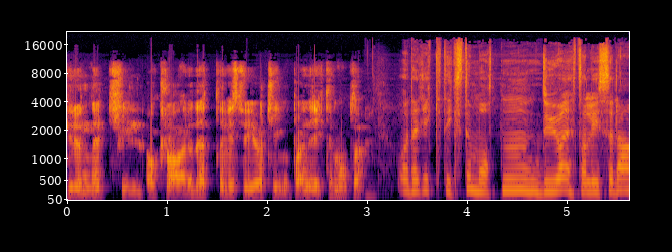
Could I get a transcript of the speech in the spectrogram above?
grunner til å klare dette hvis vi gjør ting på en riktig måte. Og det riktigste måten du etterlyser da?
